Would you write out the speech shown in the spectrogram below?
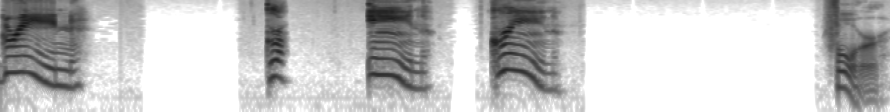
Green. Gr. Een. Green. 4,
